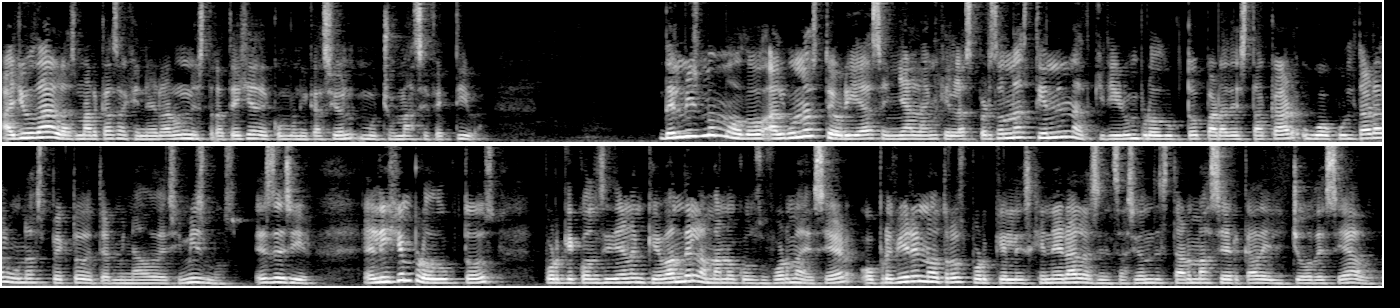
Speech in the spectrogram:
ayuda a las marcas a generar una estrategia de comunicación mucho más efectiva. Del mismo modo, algunas teorías señalan que las personas tienden a adquirir un producto para destacar u ocultar algún aspecto determinado de sí mismos, es decir, eligen productos porque consideran que van de la mano con su forma de ser o prefieren otros porque les genera la sensación de estar más cerca del yo deseado.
